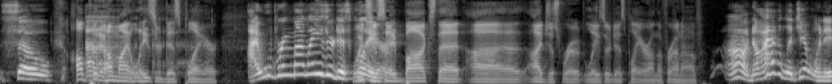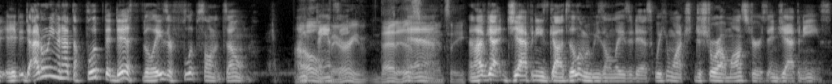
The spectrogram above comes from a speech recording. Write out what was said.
so I'll put it Uh, on my laser disc player, I will bring my laser disc which player. is a box that uh, I just wrote laser disc player on the front of. Oh no, I have a legit one. It, it I don't even have to flip the disc. The laser flips on its own. I'm oh, fancy. very that is Yeah. fancy. And I've got Japanese Godzilla movies on Laserdisc. We can watch Destroy All Monsters in Japanese.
